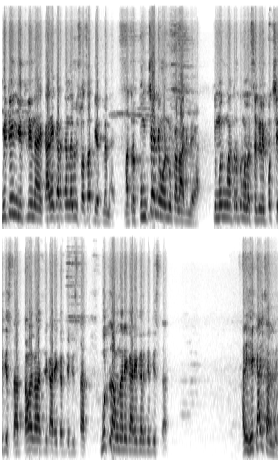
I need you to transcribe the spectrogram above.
मिटिंग घेतली नाही. कार्यकर्त्यांना विश्वासात घेतलं नाही. मात्र तुमच्या निवडणुका लागल्या. की मग मात्र तुम्हाला सगळे पक्ष दिसतात तळागाळातले कार्यकर्ते दिसतात बुथ लावणारे कार्यकर्ते दिसतात. अरे हे काय चाललंय?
